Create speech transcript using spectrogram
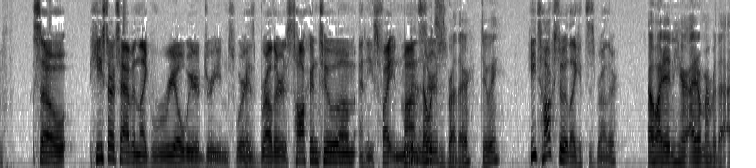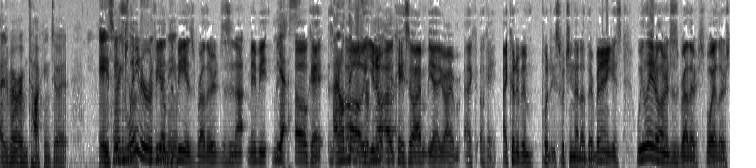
So he starts having like real weird dreams where his brother is talking to him, and he's fighting we didn't monsters. know it's his brother, do we? He talks to it like it's his brother. Oh, I didn't hear. I don't remember that. I remember him talking to it. He's It's later figure revealed to be his brother. Does it not? Maybe. Yes. Oh, okay. I don't think Oh, you know. yet. Okay, so I'm. Yeah, I'm, I, okay. I could have been putting switching that out there, but in any case, we later learned it's his brother. Spoilers.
